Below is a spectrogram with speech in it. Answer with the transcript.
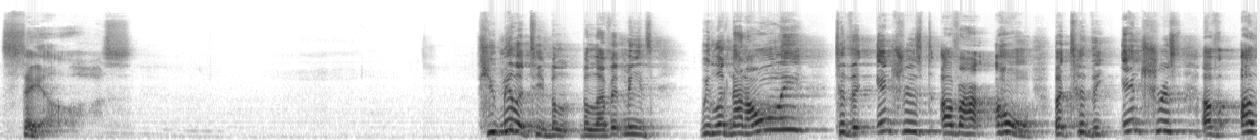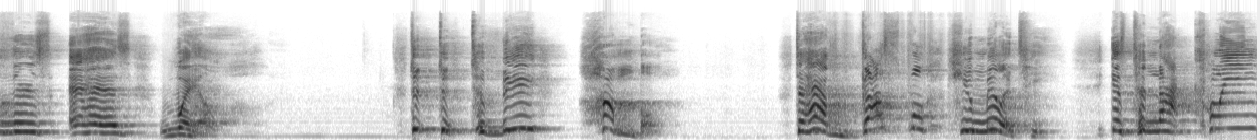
selves. Humility, beloved, means we look not only to the interest of our own, but to the interest of others as well. To, to, to be humble, to have gospel humility, is to not cling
